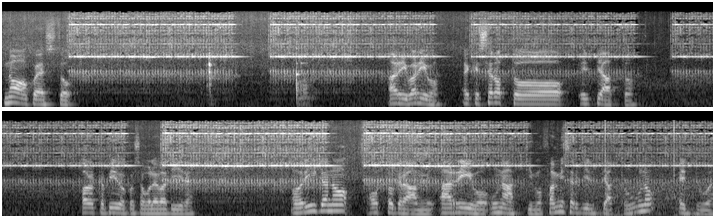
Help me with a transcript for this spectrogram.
No questo. Arrivo arrivo. È che si è rotto il piatto. Ora ho capito cosa voleva dire origano 8 grammi. Arrivo un attimo fammi servire il piatto 1 e 2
